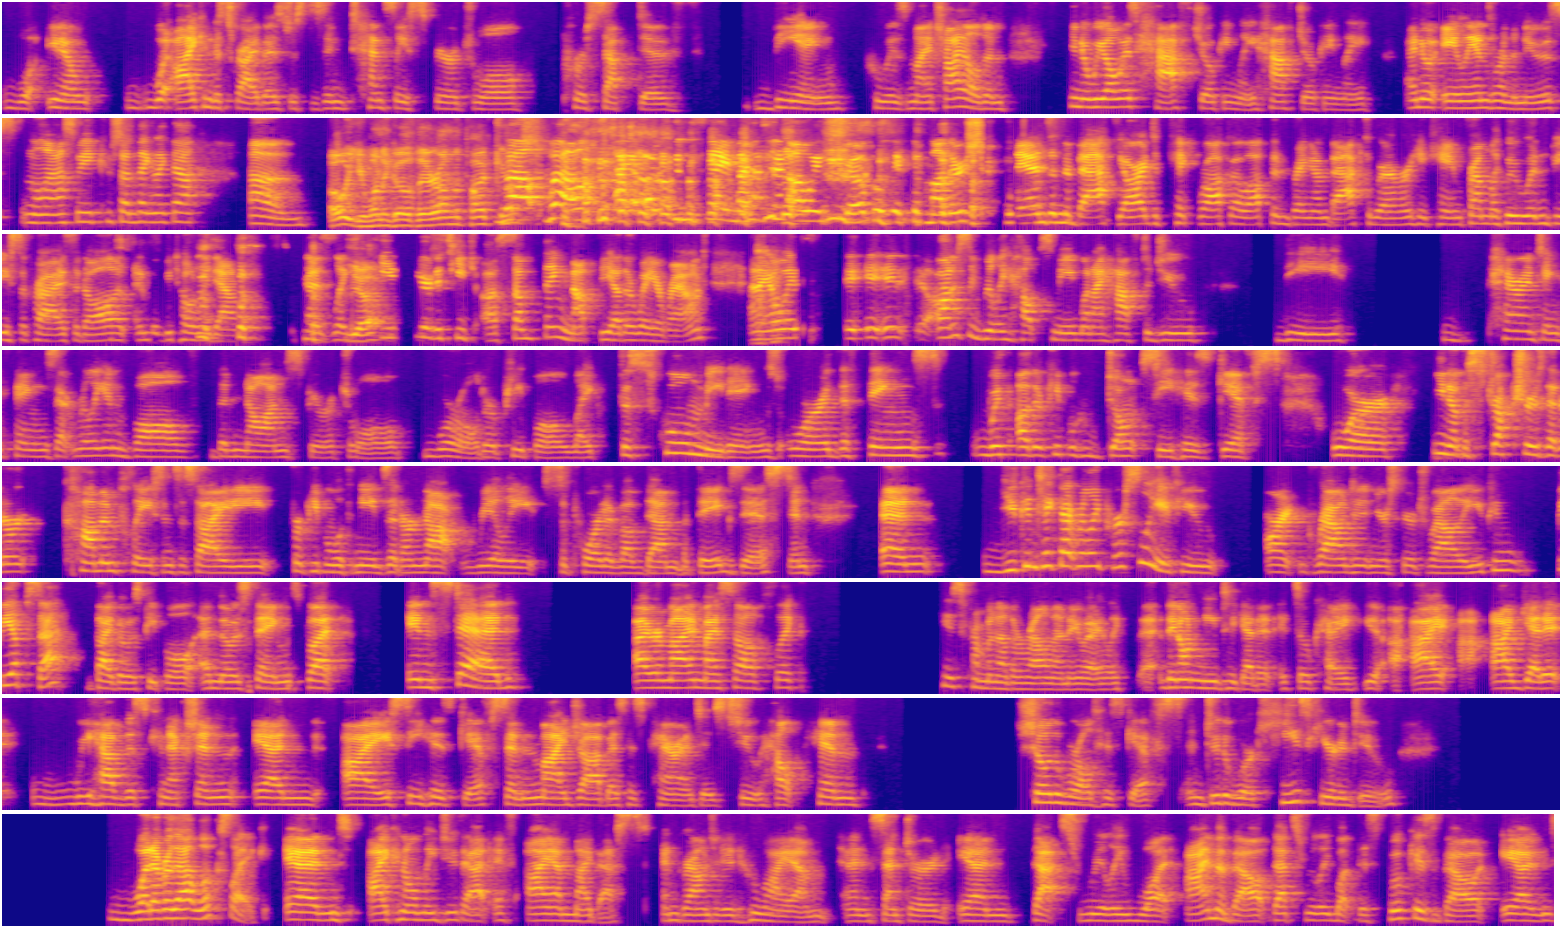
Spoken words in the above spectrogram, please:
what you know what i can describe as just this intensely spiritual perceptive being who is my child. And you know we always half jokingly half jokingly i know aliens were in the news in the last week or something like that um, oh, you want to go there on the podcast? Well, well, I, was going to say my husband always joke if the mothership lands in the backyard to pick Rocco up and bring him back to wherever he came from, like we wouldn't be surprised at all, and would be totally down because like yeah. he's here to teach us something, not the other way around. And uh-huh. I always, it, it honestly really helps me when I have to do the parenting things that really involve the non spiritual world or people, like the school meetings or the things with other people who don't see his gifts or you know the structures that are commonplace in society for people with needs that are not really supportive of them but they exist. And and you can take that really personally if you aren't grounded in your spirituality. You can be upset by those people and those things but instead i remind myself like he's from another realm anyway like eh, they don't need to get it. It's okay. Yeah i i get it. We have this connection and i see his gifts and my job as his parent is to help him show the world his gifts and do the work he's here to do whatever that looks like. And i can only do that if i am my best and grounded in who i am and centered. And that's really what i'm about. That's really what this book is about. And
